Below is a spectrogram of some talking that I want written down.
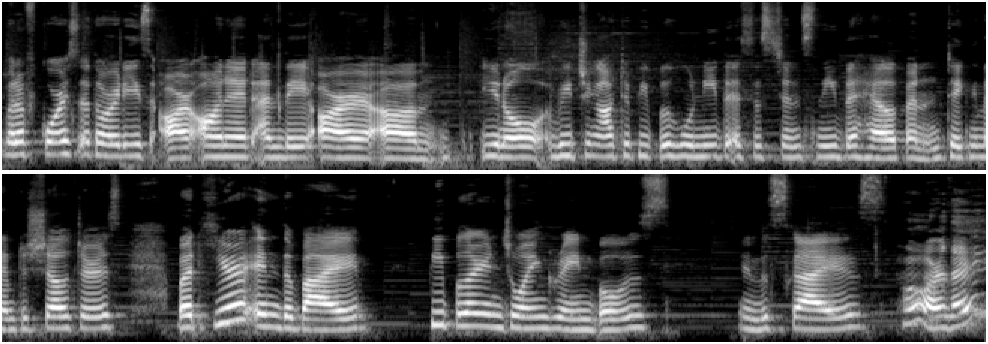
But of course, authorities are on it and they are, um, you know, reaching out to people who need the assistance, need the help, and taking them to shelters. But here in Dubai, people are enjoying rainbows in the skies. Oh, are they?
